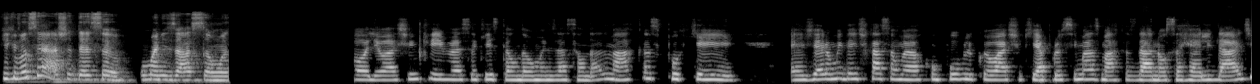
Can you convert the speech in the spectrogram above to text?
que, que você acha dessa humanização? Olha, eu acho incrível essa questão da humanização das marcas, porque é, gera uma identificação maior com o público, eu acho que aproxima as marcas da nossa realidade.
